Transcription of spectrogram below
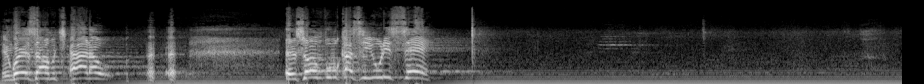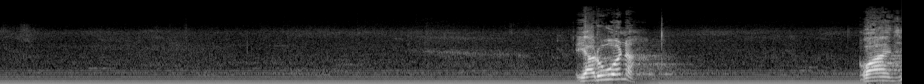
Engoye za mukyalawo. Ez'omuvubuka ziyulise. Yaluwona. Wangi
